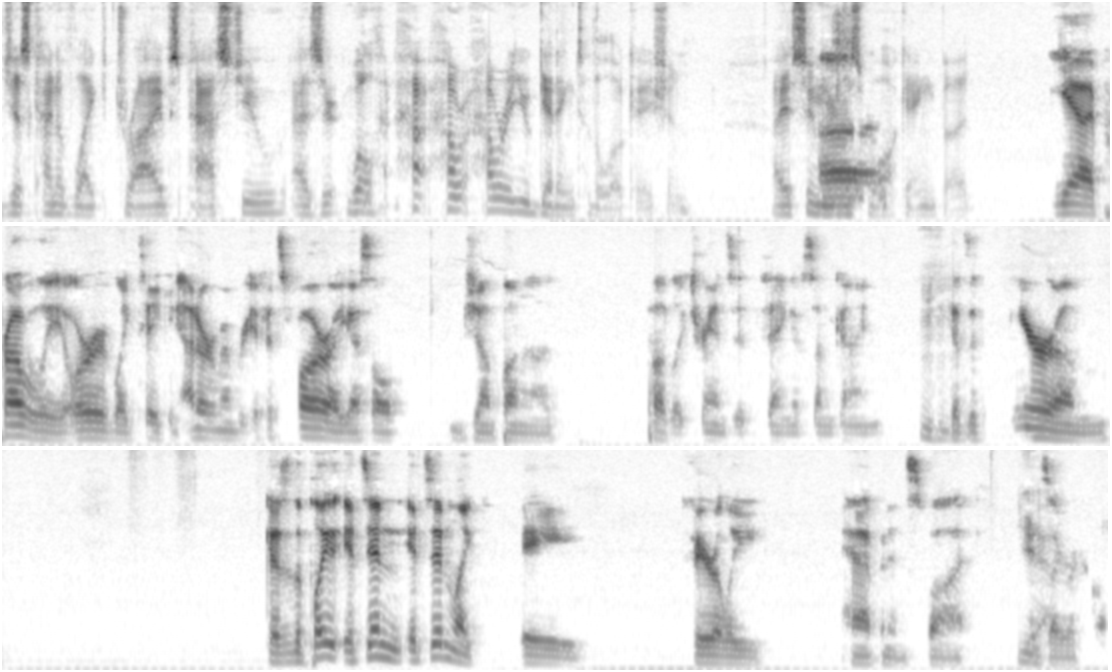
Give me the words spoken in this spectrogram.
just kind of like drives past you as you're. Well, how how how are you getting to the location? I assume you're just Uh, walking, but yeah, probably, or like taking. I don't remember if it's far. I guess I'll jump on a public transit thing of some kind because it's near. Um, because the place it's in it's in like a fairly happening spot, yeah. as I recall.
